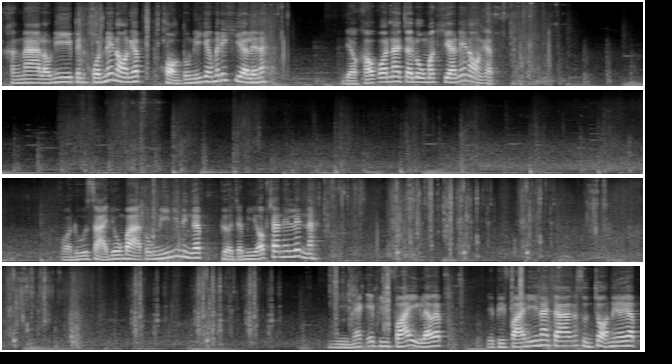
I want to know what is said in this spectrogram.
ข้างหน้าเรานี่เป็นคนแน่นอนครับ ของตรงนี้ยังไม่ได้เคลียร์เลยนะ เดี๋ยวเขาก็น่าจะลงมาเคลียร์แน่นอนครับ ขอดูสายโยงบ่าตรงนี้นิดนึงครับ เผื่อจะมีออปชันให้เล่นนะมีแม็ก AP5 อีกแล้วครับ AP5 นี้น่าจะกระสุนเจาะเนื้อครับ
